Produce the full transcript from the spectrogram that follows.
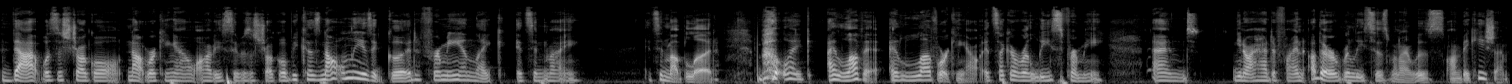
that was a struggle. Not working out obviously was a struggle because not only is it good for me and like it's in my it's in my blood, but like I love it. I love working out. It's like a release for me. And you know, I had to find other releases when I was on vacation.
